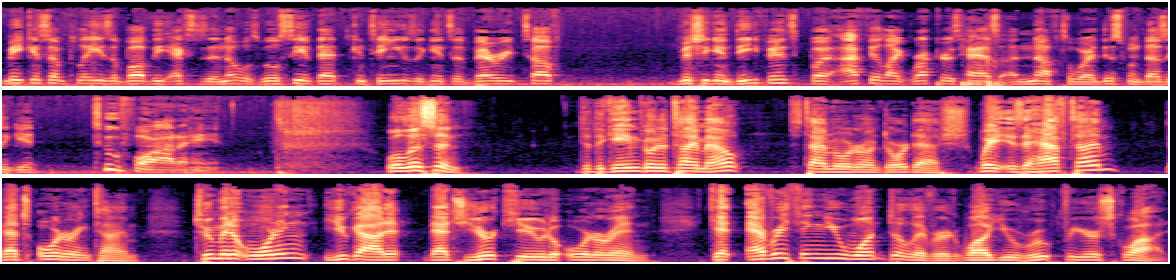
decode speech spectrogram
making some plays above the X's and O's. We'll see if that continues against a very tough Michigan defense, but I feel like Rutgers has enough to where this one doesn't get too far out of hand. Well, listen, did the game go to timeout? It's time to order on DoorDash. Wait, is it halftime? That's ordering time. Two minute warning, you got it. That's your cue to order in. Get everything you want delivered while you root for your squad.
